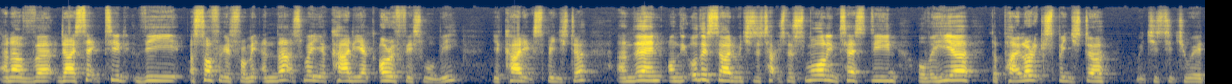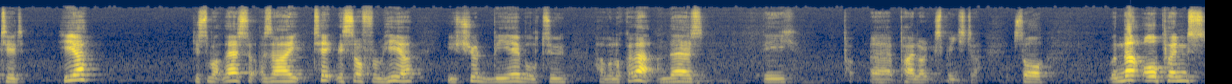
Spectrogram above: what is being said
and I've uh, dissected the esophagus from it, and that's where your cardiac orifice will be, your cardiac sphincter. And then on the other side, which is attached to the small intestine, over here, the pyloric sphincter, which is situated here, just about there. So as I take this off from here, you should be able to have a look at that. And there's the uh, pyloric sphincter. So when that opens,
